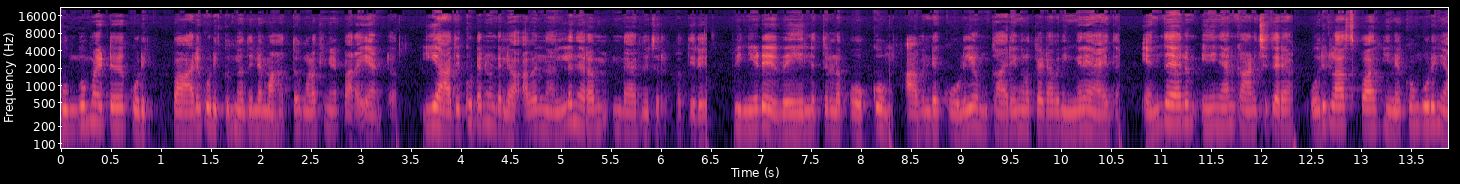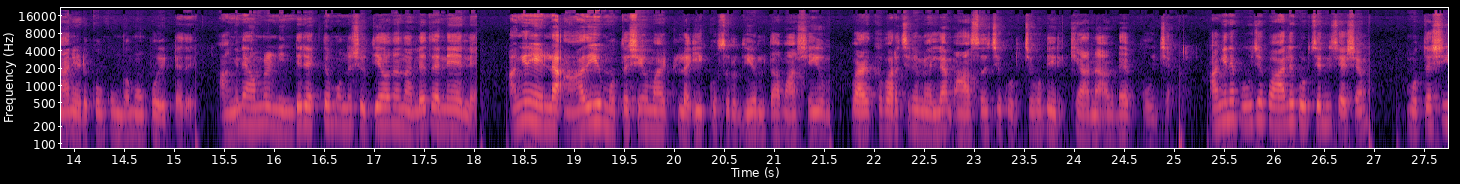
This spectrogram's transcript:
കുങ്കുമമായിട്ട് കുടി പാൽ കുടിക്കുന്നതിന്റെ മഹത്വങ്ങളൊക്കെ ഇങ്ങനെ പറയാൻ കേട്ടോ. ഈ ആദ്യക്കുട്ടനുണ്ടല്ലോ അവൻ നല്ല നിറം ഉണ്ടായിരുന്നു ചെറുപ്പത്തിൽ പിന്നീട് വെയിലത്തുള്ള പോക്കും അവന്റെ കുളിയും കാര്യങ്ങളൊക്കെ ആയിട്ട് അവൻ ഇങ്ങനെ ആയത്. എന്തായാലും ഇനി ഞാൻ കാണിച്ചു തരാം. ഒരു ഗ്ലാസ് പാൽ നിനക്കും കൂടി ഞാൻ എടുക്കും കുങ്കുമം പോയിട്ടത് അങ്ങനെ ആകുമ്പോൾ നിന്റെ രക്തം ഒന്ന് ശുദ്ധിയാവുന്നത് നല്ലത് തന്നെയല്ലേ? അങ്ങനെയുള്ള ആദ്യവും മുത്തശ്ശിയുമായിട്ടുള്ള ഈ കുസൃതിയും തമാശയും വഴക്ക് പറച്ചിലും എല്ലാം ആസ്വദിച്ച് കുടിച്ചുകൊണ്ടിരിക്കുകയാണ് അവിടെ പൂജ. അങ്ങനെ പൂജ പാൽ കുടിച്ചതിന് ശേഷം മുത്തശ്ശി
